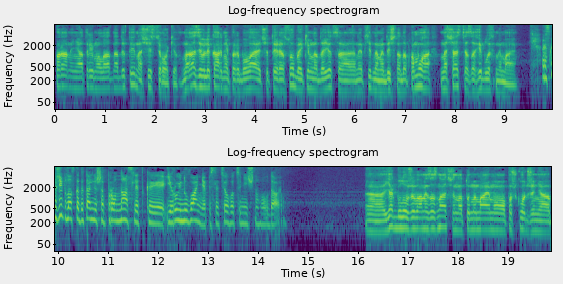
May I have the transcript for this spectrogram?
Поранення отримала одна дитина 6 років. Наразі в лікарні перебувають 4 особи, яким надається необхідна медична допомога. На щастя, загиблих немає. Розкажіть, будь ласка, детальніше про наслідки і руйнування після цього цинічного удару. Е, Як було вже вами зазначено, то ми маємо пошкодження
